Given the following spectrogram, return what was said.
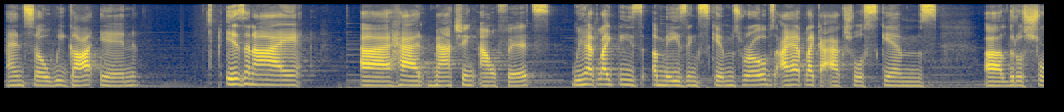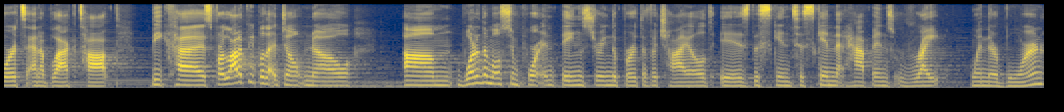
And so we got in. Iz and I uh, had matching outfits. We had like these amazing Skims robes. I had like an actual Skims uh, little shorts and a black top because for a lot of people that don't know, um, one of the most important things during the birth of a child is the skin to skin that happens right when they're born.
